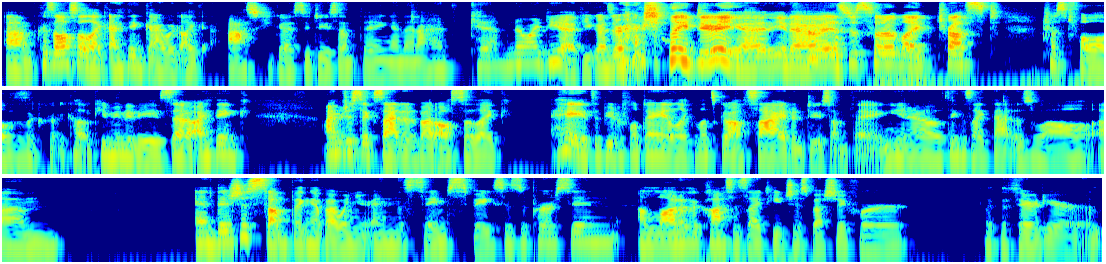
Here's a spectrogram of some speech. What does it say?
because um, also like I think I would like ask you guys to do something and then I have, have no idea if you guys are actually doing it. You know, it's just sort of like trust trustful as a community. So I think I'm just excited about also like, hey, it's a beautiful day. Like, let's go outside and do something, you know, things like that as well. Um, and there's just something about when you're in the same space as a person. A lot of the classes I teach, especially for like the third year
